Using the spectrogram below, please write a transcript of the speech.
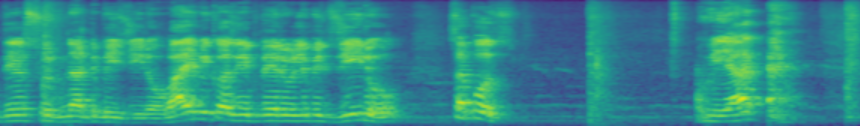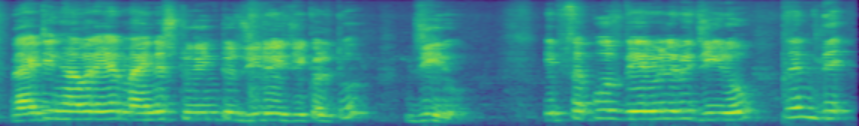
there should not be 0 why? Because if there will be 0 suppose we are writing over here minus 2 into 0 is equal to 0 if suppose there will be 0 then the,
